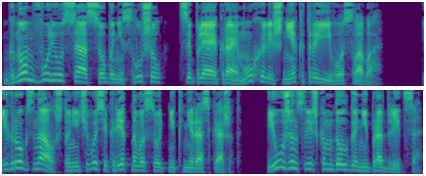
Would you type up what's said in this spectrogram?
Гном Вуриуса особо не слушал, цепляя краем уха лишь некоторые его слова. Игрок знал, что ничего секретного сотник не расскажет. И ужин слишком долго не продлится.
